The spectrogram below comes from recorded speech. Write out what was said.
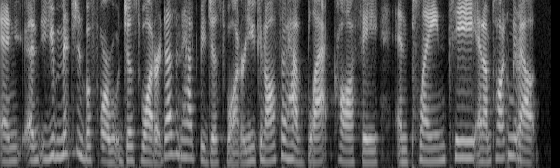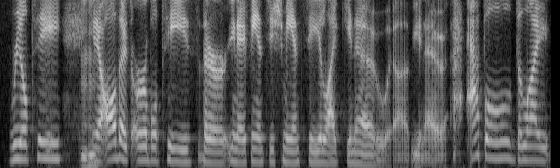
and and you mentioned before just water. It doesn't have to be just water. You can also have black coffee and plain tea. And I'm talking okay. about real tea, mm-hmm. you know, all those herbal teas that are, you know, fancy schmancy, like, you know, uh, you know, apple delight.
